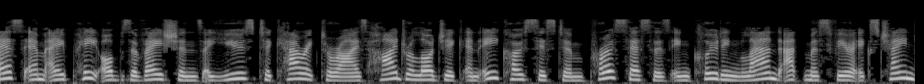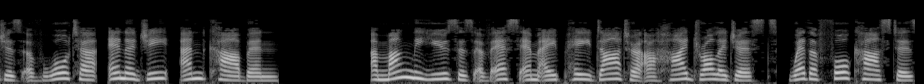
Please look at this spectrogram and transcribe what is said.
SMAP observations are used to characterize hydrologic and ecosystem processes including land-atmosphere exchanges of water, energy, and carbon. Among the users of SMAP data are hydrologists, weather forecasters,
